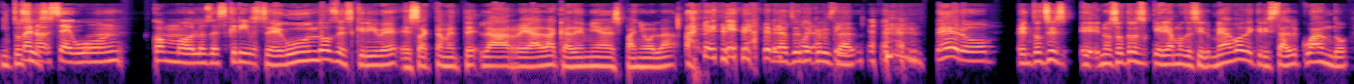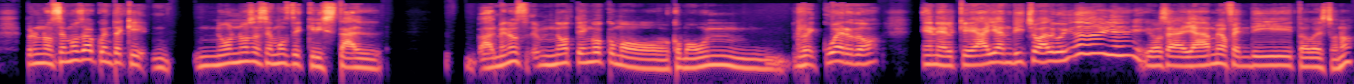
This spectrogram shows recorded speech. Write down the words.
Entonces, bueno, según como los describe. según los describe exactamente la Real Academia Española, generación de cristal. Pero entonces eh, nosotros queríamos decir, me hago de cristal cuando, pero nos hemos dado cuenta que no nos hacemos de cristal. Al menos no tengo como, como un recuerdo en el que hayan dicho algo y, "Ay, ay", o sea, ya me ofendí y todo eso, ¿no?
